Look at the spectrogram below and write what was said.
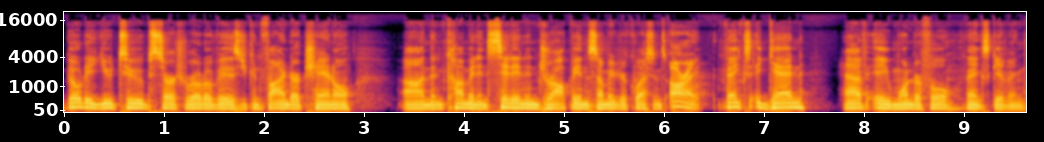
Go to YouTube, search RotoViz. You can find our channel, uh, and then come in and sit in and drop in some of your questions. All right, thanks again. Have a wonderful Thanksgiving.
